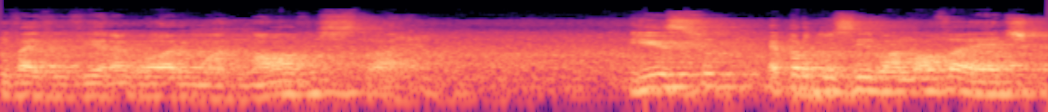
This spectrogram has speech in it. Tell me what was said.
e vai viver agora uma nova história. Isso é produzir uma nova ética.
